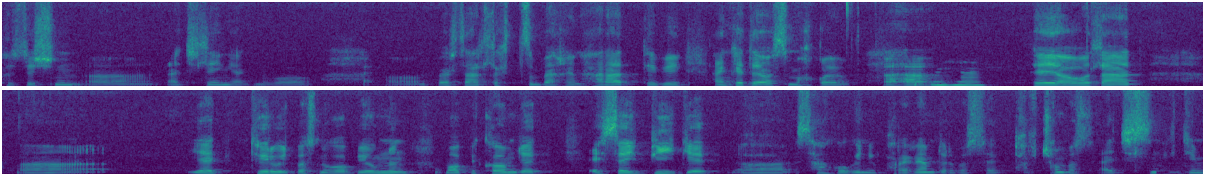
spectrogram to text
position ажлын яг нөгөө байр зарлагдсан байхыг хараад тэг би анкета явуулсан байхгүй юу? Аха. Тэг явуулаад яг тэр үед бас нөгөө би өмнө нь Mobicom яг SAP гээд санхүүгийн нэг програм дээр бас товчхон бас ажилласан нэг тийм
